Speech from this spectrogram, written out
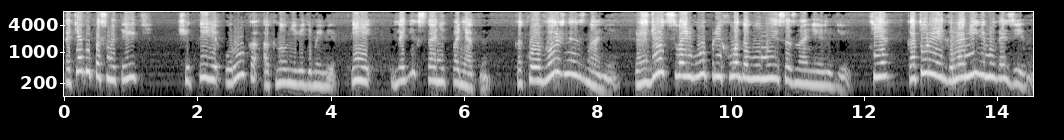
хотя бы посмотреть четыре урока «Окно в невидимый мир». И для них станет понятным, какое важное знание ждет своего прихода в умы и сознание людей. Те, которые громили магазины,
